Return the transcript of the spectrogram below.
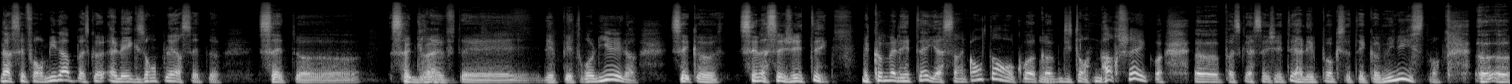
là, c'est formidable parce qu'elle est exemplaire, cette, cette, euh, cette grève des, des pétroliers. là. C'est que c'est la CGT, mais comme elle était il y a 50 ans, quoi, comme du temps de marché, quoi. Euh, parce que la CGT, à l'époque, c'était communiste. bon. Euh, euh,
